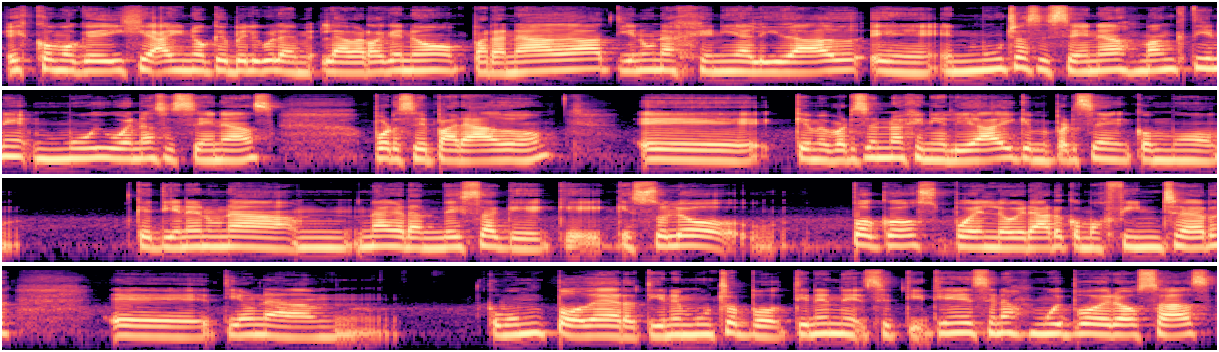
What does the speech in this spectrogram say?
es como que dije, ay no, qué película, la verdad que no, para nada, tiene una genialidad eh, en muchas escenas, Mank tiene muy buenas escenas por separado, eh, que me parecen una genialidad y que me parecen como que tienen una, grandeza que, que, solo pocos pueden lograr como Fincher, eh, tiene una como un poder, tiene mucho tiene, tiene escenas muy poderosas,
